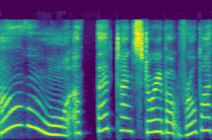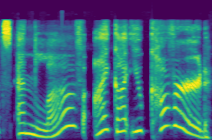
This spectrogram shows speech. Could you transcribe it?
Oh, a bedtime story about robots and love? I got you covered.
